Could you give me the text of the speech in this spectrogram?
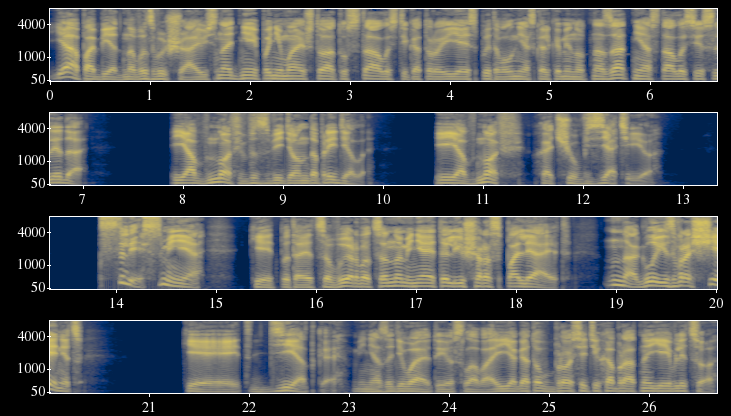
Я победно возвышаюсь над ней, понимая, что от усталости, которую я испытывал несколько минут назад, не осталось и следа. Я вновь взведен до предела. И я вновь хочу взять ее. «Слезь с меня!» Кейт пытается вырваться, но меня это лишь распаляет. Наглый извращенец! «Кейт, детка!» — меня задевают ее слова, и я готов бросить их обратно ей в лицо.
